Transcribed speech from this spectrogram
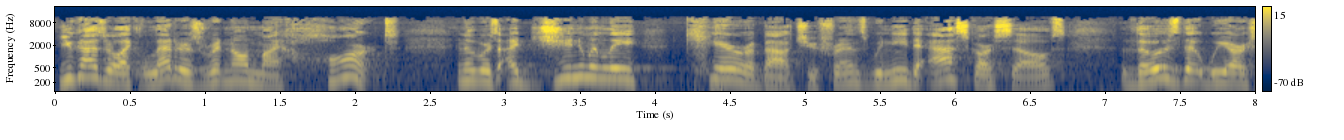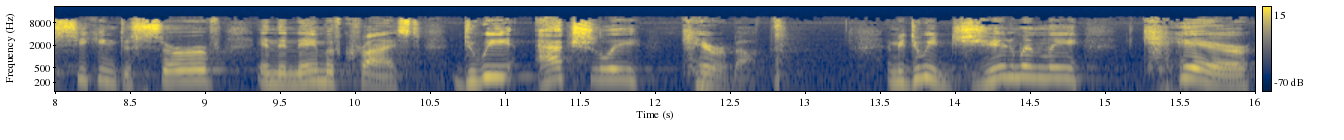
You guys are like letters written on my heart. In other words, I genuinely care about you, friends. We need to ask ourselves those that we are seeking to serve in the name of Christ, do we actually care about them? I mean, do we genuinely care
